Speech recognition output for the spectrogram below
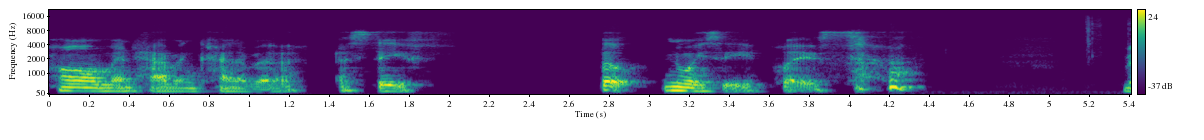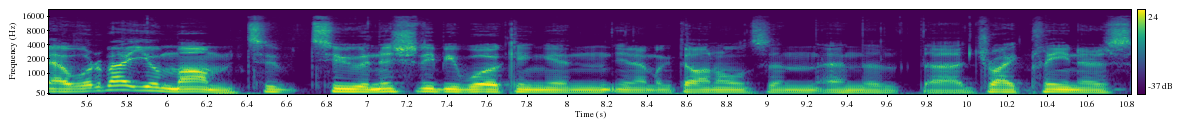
home and having kind of a, a safe but noisy place. now, what about your mom? To to initially be working in you know McDonald's and and the uh, dry cleaners,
